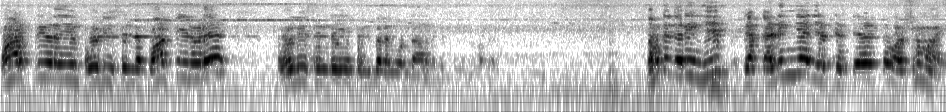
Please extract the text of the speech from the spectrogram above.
പാർട്ടിയുടെയും പോലീസിന്റെ പാർട്ടിയിലൂടെ പോലീസിന്റെയും പിൻബലം കൊണ്ടാണ് ചെയ്യുന്നത് നമുക്കറിയാം ഈ കഴിഞ്ഞ എട്ട് എട്ട് വർഷമായി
